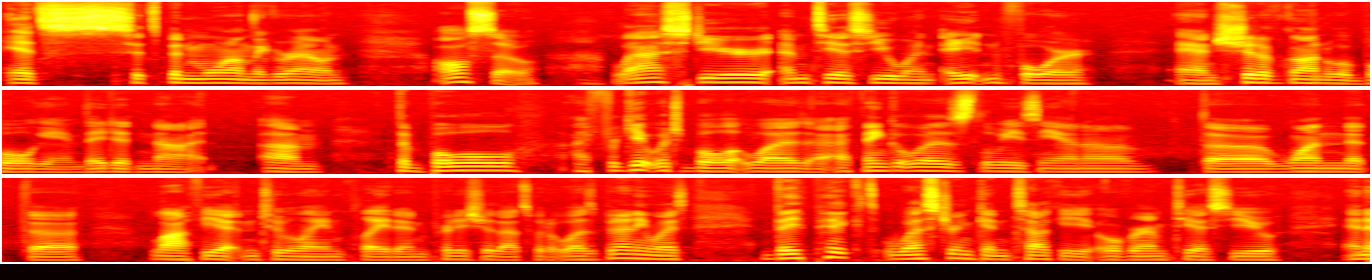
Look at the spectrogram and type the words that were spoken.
it's it's been more on the ground. Also, Last year, MTSU went eight and four, and should have gone to a bowl game. They did not. Um, the bowl, I forget which bowl it was. I think it was Louisiana, the one that the Lafayette and Tulane played in. Pretty sure that's what it was. But anyways, they picked Western Kentucky over MTSU, and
